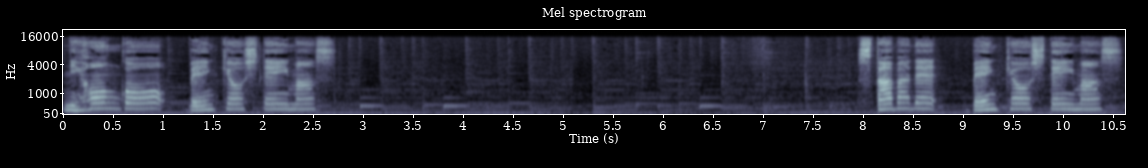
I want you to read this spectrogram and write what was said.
日本語を勉強しています。スタバで勉強しています。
